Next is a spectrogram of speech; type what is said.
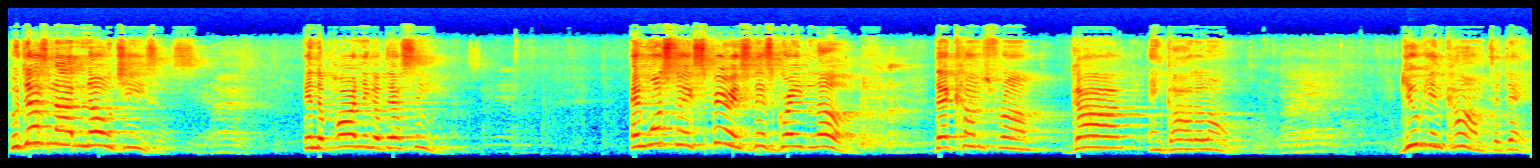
who does not know Jesus in the pardoning of their sins and wants to experience this great love that comes from God and God alone, you can come today.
